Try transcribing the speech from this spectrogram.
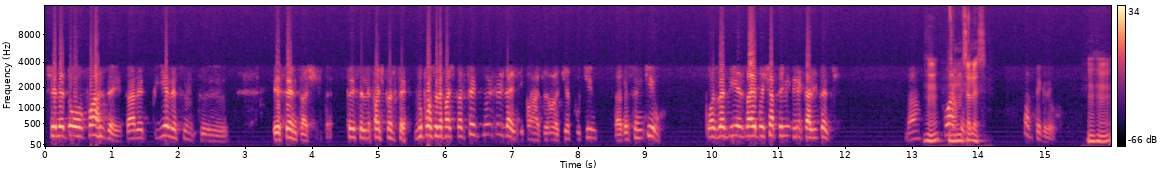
cele două faze, care ele sunt uh, esența și trebuie să le faci perfect. Nu poți să le faci perfect, nu joci la echipa națională, ce puțin, dacă sunt eu. Poți să fie să aibă șapte mii de calități. Da? Mhm, Foarte am înțeles. Greu, foarte greu. Mhm.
